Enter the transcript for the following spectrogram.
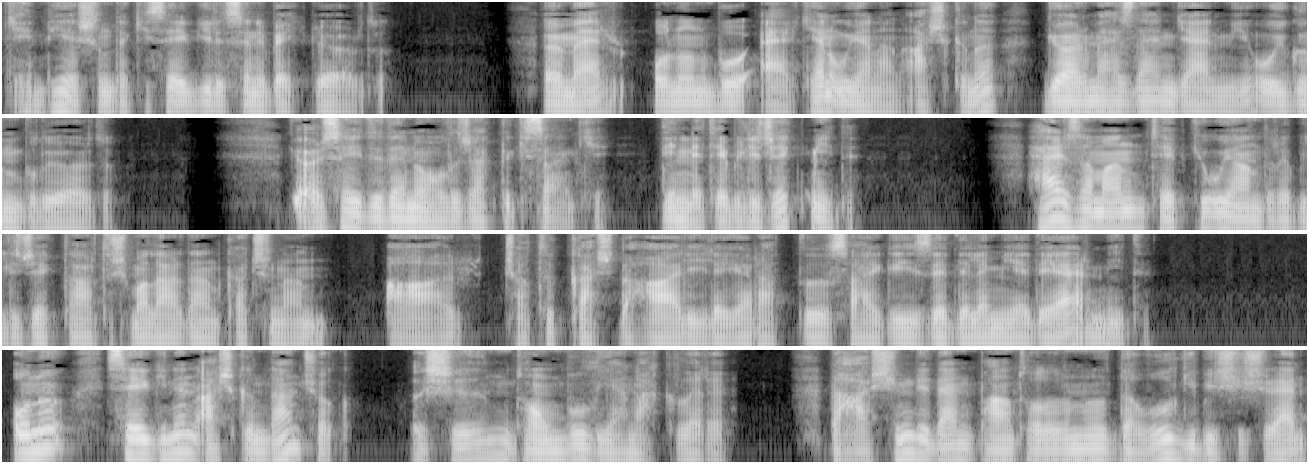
kendi yaşındaki sevgilisini bekliyordu. Ömer, onun bu erken uyanan aşkını görmezden gelmeyi uygun buluyordu. Görseydi de ne olacaktı ki sanki? Dinletebilecek miydi? Her zaman tepki uyandırabilecek tartışmalardan kaçınan, ağır, çatık kaşlı haliyle yarattığı saygıyı zedelemeye değer miydi? Onu sevginin aşkından çok, ışığın tombul yanakları, daha şimdiden pantolonunu davul gibi şişiren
